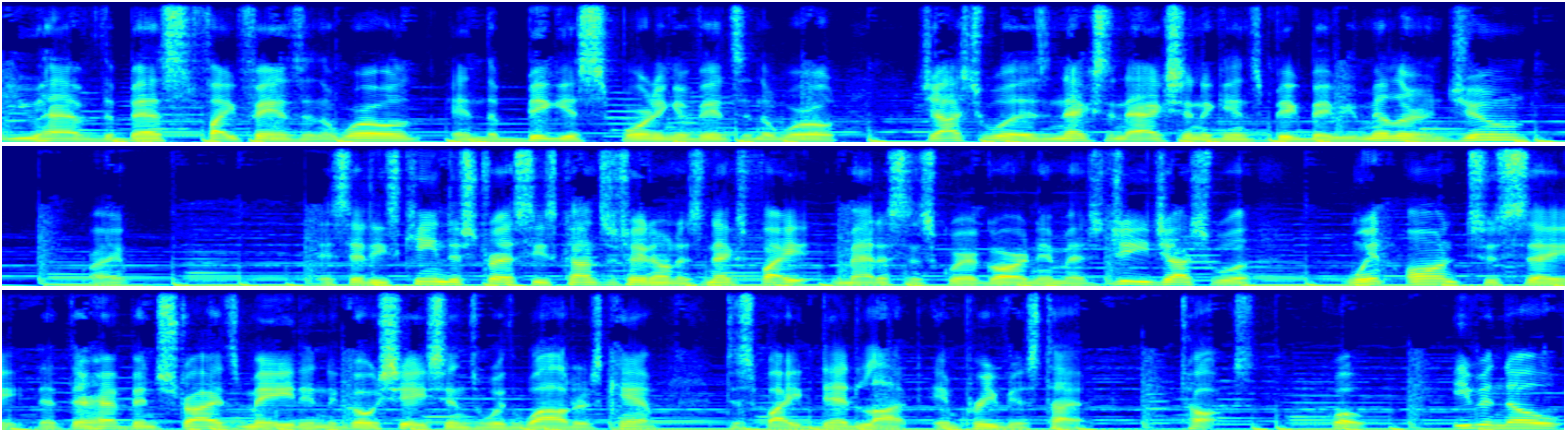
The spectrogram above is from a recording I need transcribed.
you have the best fight fans in the world and the biggest sporting events in the world. Joshua is next in action against Big Baby Miller in June, right? They said he's keen to stress he's concentrating on his next fight, Madison Square Garden MSG. Joshua went on to say that there have been strides made in negotiations with Wilder's camp despite deadlock in previous talks. Quote, even though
